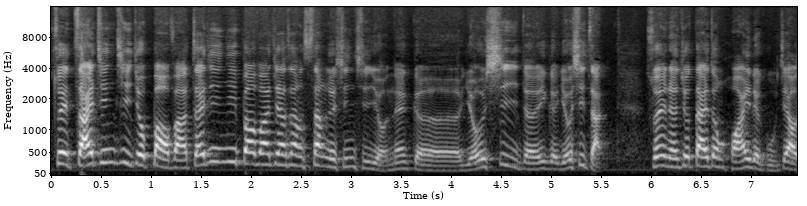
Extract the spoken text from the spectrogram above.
所以宅经济就爆发，宅经济爆发加上上个星期有那个游戏的一个游戏展，所以呢，就带动华谊的股价。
